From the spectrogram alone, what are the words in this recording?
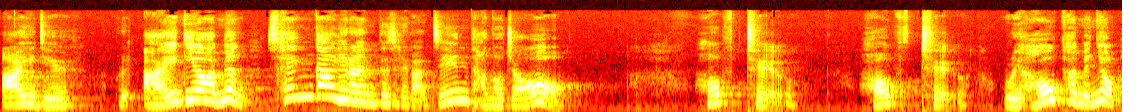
idea. 아이디어 하면 생각이라는 뜻을 가진 단어죠. hope to, hope to. 우리 hope 하면요.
